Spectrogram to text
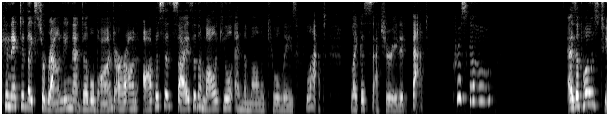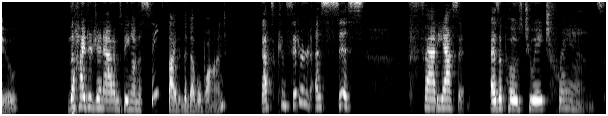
connected, like surrounding that double bond, are on opposite sides of the molecule and the molecule lays flat like a saturated fat. Crisco! As opposed to the hydrogen atoms being on the same side of the double bond, that's considered a cis fatty acid as opposed to a trans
